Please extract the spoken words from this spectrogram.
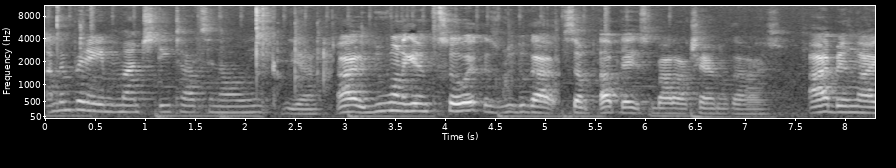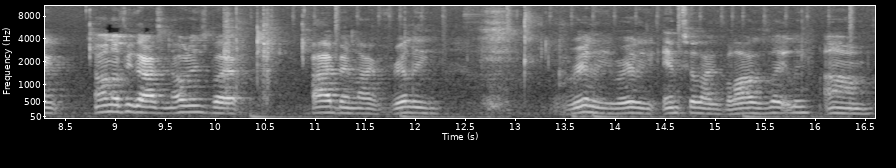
I've been pretty much detoxing all week. Yeah. All right, you want to get into it? Because we do got some updates about our channel, guys. I've been like, I don't know if you guys noticed, but I've been like really, really, really into like vlogs lately. Um,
